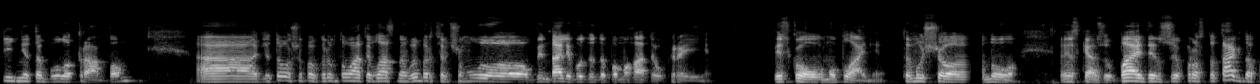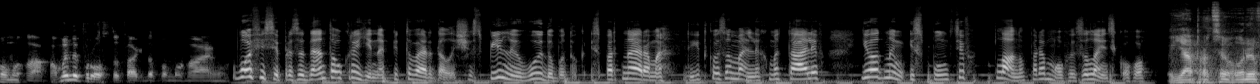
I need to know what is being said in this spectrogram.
піднято було Трампом. Для того, щоб обґрунтувати власне виборців, чому він далі буде допомагати Україні військовому плані. Тому що ну я скажу, Байден же просто так допомагав, а ми не просто так допомагаємо. В офісі президента України підтвердили, що спільний видобуток із партнерами рідкоземельних металів є одним із пунктів плану перемоги Зеленського. Я про це говорив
